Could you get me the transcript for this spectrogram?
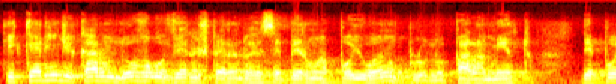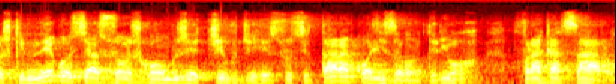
que quer indicar um novo governo esperando receber um apoio amplo no parlamento, depois que negociações com o objetivo de ressuscitar a coalizão anterior fracassaram.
